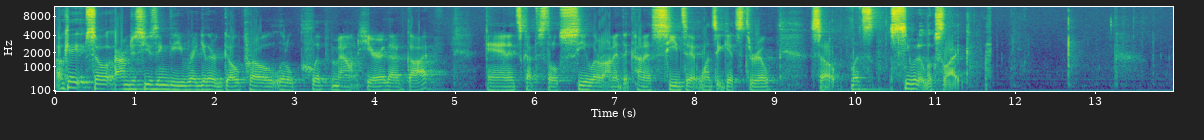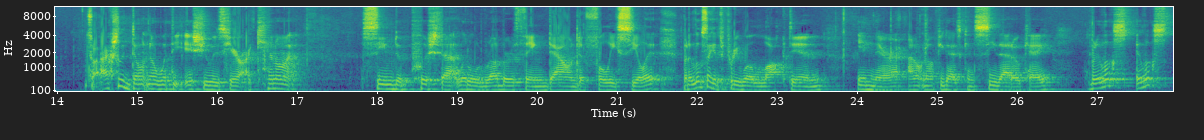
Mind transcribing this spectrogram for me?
Okay, so I'm just using the regular GoPro little clip mount here that I've got. And it's got this little sealer on it that kind of seeds it once it gets through. So let's see what it looks like. So I actually don't know what the issue is here. I cannot seem to push that little rubber thing down to fully seal it, but it looks like it's pretty well locked in in there. I don't know if you guys can see that okay, but it looks, it looks,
